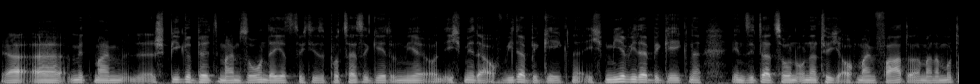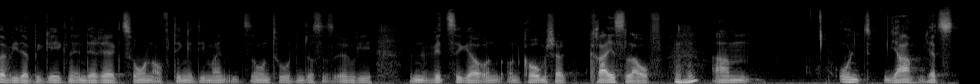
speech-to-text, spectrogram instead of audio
ja, äh, mit meinem äh, Spiegelbild, meinem Sohn, der jetzt durch diese Prozesse geht und mir und ich mir da auch wieder begegne, ich mir wieder begegne in Situationen und natürlich auch meinem Vater oder meiner Mutter wieder begegne in der Reaktion auf Dinge, die mein Sohn tut. Und das ist irgendwie ein witziger und, und komischer Kreislauf. Mhm. Ähm, und ja, jetzt,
